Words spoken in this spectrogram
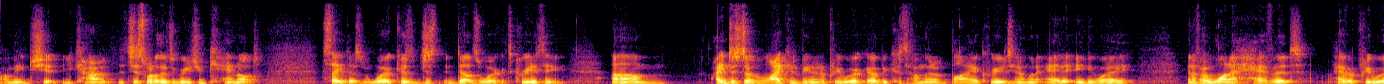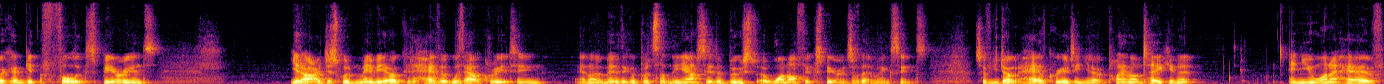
I mean, shit, you can't. It's just one of those ingredients you cannot say doesn't work because it just it does work. It's creatine. Um, I just don't like it being in a pre-workout because if I'm going to buy a creatine, I'm going to add it anyway. And if I want to have it, have a pre-workout and get the full experience, you know, I just would maybe I could have it without creatine and maybe they could put something else there to boost a one-off experience if that makes sense so if you don't have creatine you don't plan on taking it and you want to have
